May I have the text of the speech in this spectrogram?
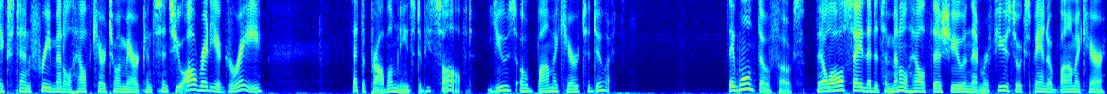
extend free mental health care to Americans since you already agree that the problem needs to be solved. Use Obamacare to do it. They won't, though, folks. They'll all say that it's a mental health issue and then refuse to expand Obamacare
